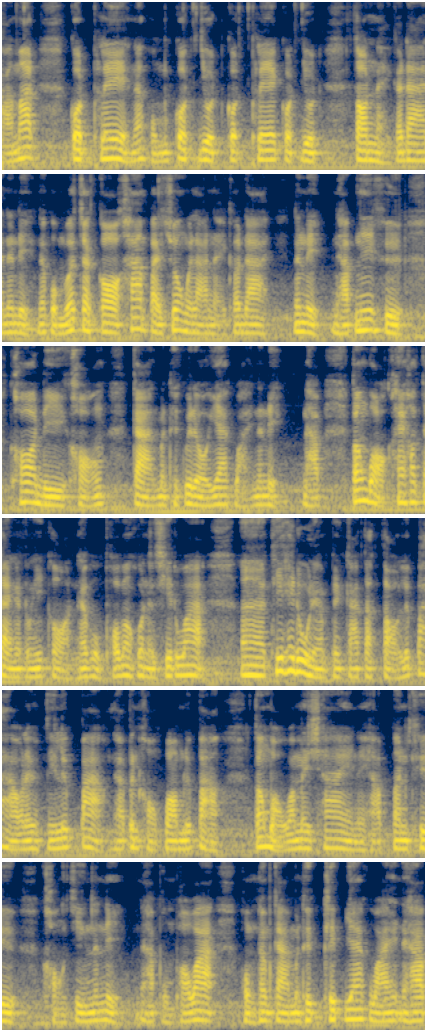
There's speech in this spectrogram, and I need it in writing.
สามารถกด play นะผมกดหยุดกด play กดหยุดตอนไหนก็ได้นั่นเองนะผมว่าจะกอข้ามไปช่วงเวลาไหนก็ได้นั่นเองนะครับนี่คือข้อดีของการบันทึกวิดีโอแยกไว้นั่นเองนะครับต้องบอกให้เข้าใจกันตรงนี้ก่อนนะครับผมเพราะบางคนอาจจะคิดว่าที่ให้ดูเนี่ยเป็นการตัดต่อหรือเปล่าอะไรแบบนี้หรือเปล่านะครับเป็นของปลอมหรือเปล่า ต้องบอกว่าไม่ใช่นะครับมันคือของจริงนั่นเองนะครับผมเพราะว่าผมทำการบันทึกคลิปแยกไว้นะครับ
